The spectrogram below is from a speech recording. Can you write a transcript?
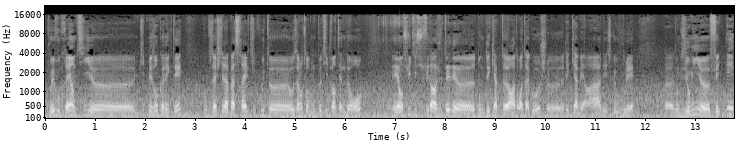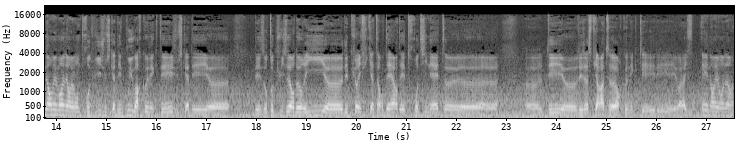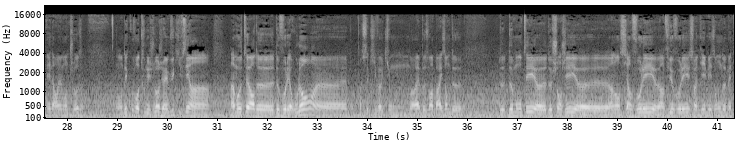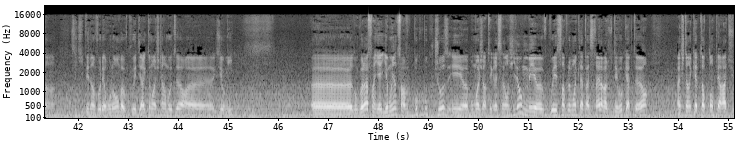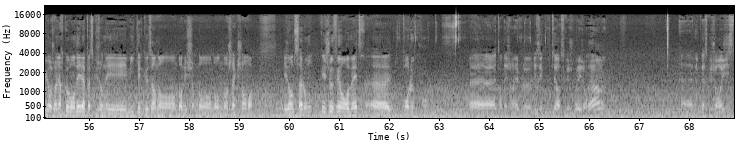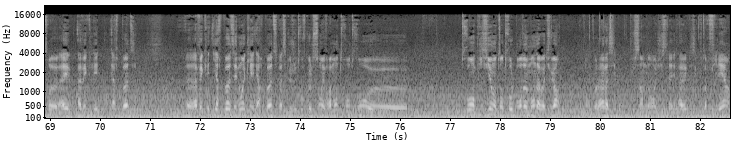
pouvez vous créer petit, une petite maison connectée donc vous achetez la passerelle qui coûte euh, aux alentours d'une petite vingtaine d'euros. Et ensuite, il suffit de rajouter des, euh, donc des capteurs à droite à gauche, euh, des caméras, des ce que vous voulez. donc Xiaomi fait énormément, énormément de produits, jusqu'à des bouilloires connectés, jusqu'à des, des autocuiseurs de riz, des purificateurs d'air, des trottinettes, des, aspirateurs connectés. voilà, ils font énormément, énormément de choses. On découvre tous les jours. J'ai même vu qu'ils faisaient un, moteur de, volet roulant. Euh, pour ceux qui, auraient besoin par exemple de, monter, euh, de changer euh, un ancien volet, un vieux volet sur une vieille maison, de mettre s'équiper d'un volet roulant, bah, vous pouvez directement acheter un moteur Xiaomi. donc voilà, il y, a moyen de faire beaucoup beaucoup de choses et bon moi j'ai intégré ça dans Gino, mais vous pouvez simplement avec la passerelle rajouter vos capteurs, acheter un capteur de température, j'en ai recommandé là parce que j'en ai mis quelques-uns dans, dans, dans, chaque chambre et dans le salon et je vais en remettre euh, pour le coup euh, attendez j'enlève les écouteurs parce que je vois les gendarmes. Euh, oui parce que j'enregistre avec les AirPods avec les AirPods et non avec les AirPods parce que je trouve que le son est vraiment trop trop trop amplifié on entend trop le bourdonnement de la voiture. Donc voilà là c'est beaucoup plus simple d'enregistrer avec les écouteurs filaires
